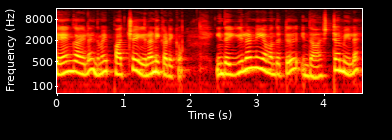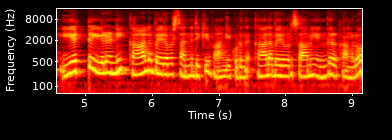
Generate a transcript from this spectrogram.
தேங்காயில் இந்த மாதிரி பச்சை இளநி கிடைக்கும். இந்த இளநியை வந்துட்டு இந்த அஷ்டமியில் எட்டு இளநி காலபைரவர் சன்னதிக்கு வாங்கி கொடுங்க. காலபைரவர் சாமி எங்கே இருக்காங்களோ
